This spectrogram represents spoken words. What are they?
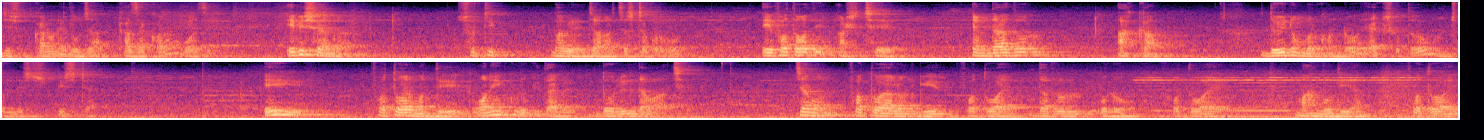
যেসব কারণে রোজা কাজা করা আছে এ বিষয়ে আমরা সঠিকভাবে জানার চেষ্টা করব। এই ফতোয়াতে আসছে এমদাদুল আকাম দুই নম্বর খণ্ড, একশত উনচল্লিশ পৃষ্ঠা। এই ফতোয়ার মধ্যে অনেকগুলো কিতাবের দলিল দেওয়া আছে। যেমন ফতোয়া আলমগীর, ফতোয়ায় দারুল উলুম, ফতোয়ায় মাহমুদিয়া, ফতোয়ায়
